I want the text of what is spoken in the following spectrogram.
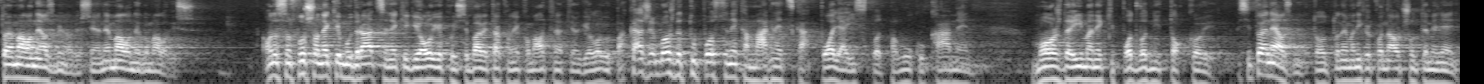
to je malo neozbiljno objašnjenje, ne malo nego malo više. Onda sam slušao neke mudrace, neke geologe koji se bave tako nekom alternativnom geologijom, pa kaže možda tu postoje neka magnetska polja ispod, pa vuku kamen, možda ima neki podvodni tokovi. Mislim, to je neozbiljno, to, to nema nikakvo naučno utemeljenje.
